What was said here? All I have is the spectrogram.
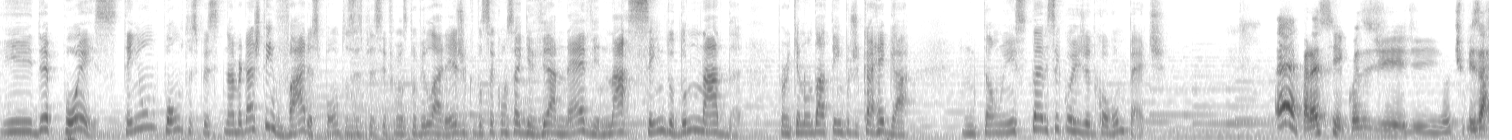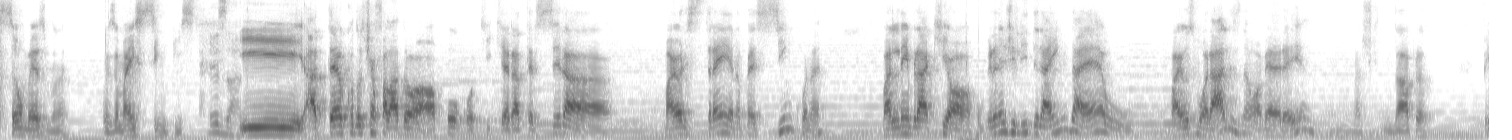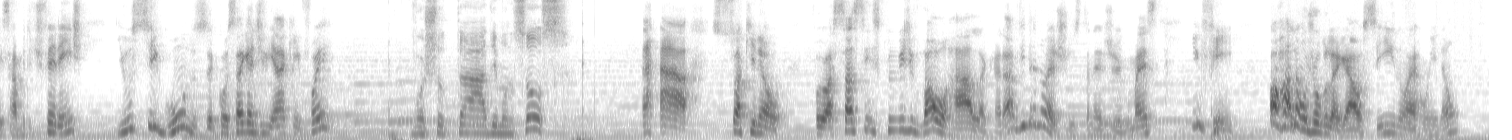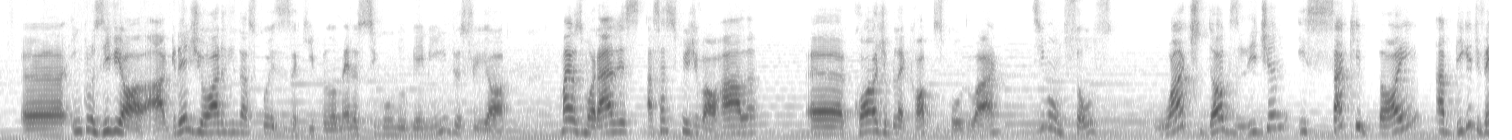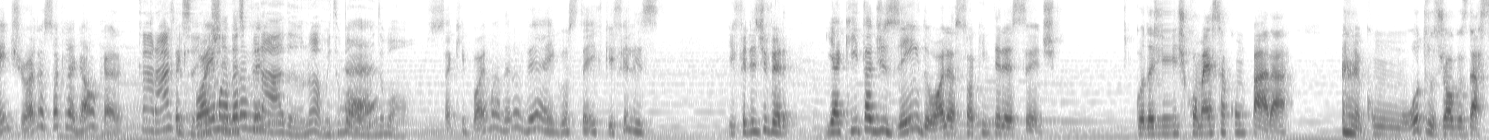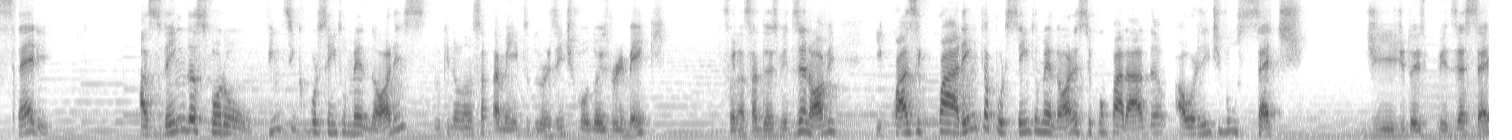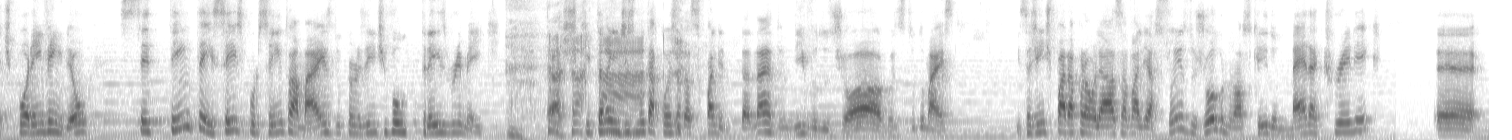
E depois tem um ponto específico. Na verdade, tem vários pontos específicos do vilarejo que você consegue ver a neve nascendo do nada, porque não dá tempo de carregar. Então isso deve ser corrigido com algum patch. É, parece coisa de, de otimização mesmo, né? Coisa mais simples. Exato. E até quando eu tinha falado há pouco aqui que era a terceira maior estreia no PS5, né? Vale lembrar aqui, ó, o grande líder ainda é o Miles Morales, né? O Homem-Aranha. Acho que não dá pra pensar muito diferente. E o segundo, você consegue adivinhar quem foi? Vou chutar Demon Souls? Só que não. Foi o Assassin's Creed Valhalla, cara. A vida não é justa, né, Diego? Mas, enfim. Valhalla é um jogo legal, sim, não é ruim, não. Uh, inclusive, ó, a grande ordem das coisas aqui, pelo menos segundo o Game Industry, ó. Miles Morales, Assassin's Creed Valhalla, uh, COD Black Ops Cold War, Demon Souls, Watch Dogs Legion e Sackboy A Big Adventure. Olha só que legal, cara. Caraca, isso aí mandando inesperado. Ver. Não, muito bom, é, muito bom. Sackboy mandando ver aí, gostei, fiquei feliz. Fiquei feliz de ver. E aqui tá dizendo, olha só que interessante, quando a gente começa a comparar com outros jogos da série, as vendas foram 25% menores do que no lançamento do Resident Evil 2 Remake, que foi lançado em 2019, e quase 40% menor se comparada ao Resident Evil 7 de, de 2017. Porém, vendeu 76% a mais do que o Resident Evil 3 Remake. Acho que também diz muita coisa das qualidades, né, do nível dos jogos e tudo mais. E se a gente parar para olhar as avaliações do jogo, no nosso querido Metacritic, é,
